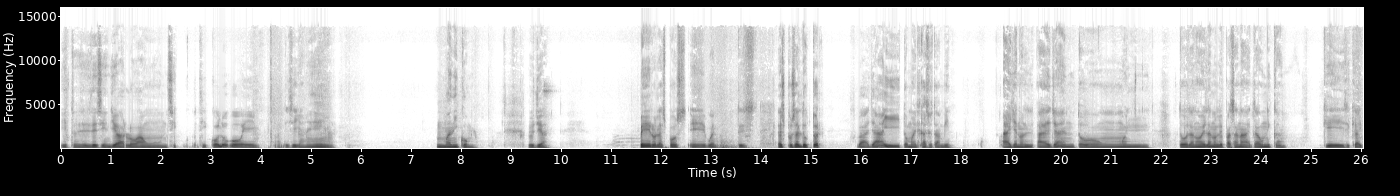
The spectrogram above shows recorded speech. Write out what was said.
y entonces deciden llevarlo a un psicólogo, eh, se llama? un manicomio. Los llevan. Pero la esposa, eh, bueno, entonces la esposa del doctor va allá y toma el caso también. A ella a ella en todo toda la novela no le pasa nada, es la única que dice que hay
